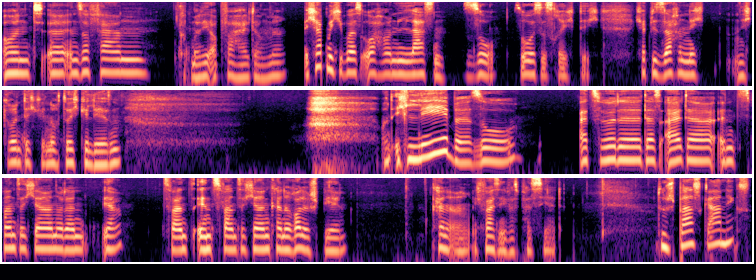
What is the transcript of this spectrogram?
Und äh, insofern Guck mal, die Opferhaltung, ne? Ich habe mich übers Ohr hauen lassen. So, so ist es richtig. Ich habe die Sachen nicht, nicht gründlich genug durchgelesen. Und ich lebe so, als würde das Alter in 20 Jahren oder in, ja, 20, in 20 Jahren keine Rolle spielen. Keine Ahnung, ich weiß nicht, was passiert. Du sparst gar nichts?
